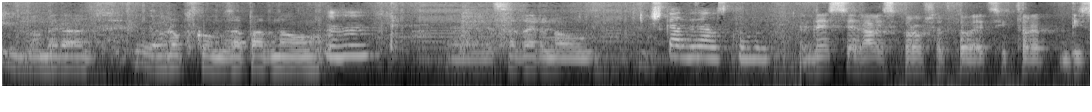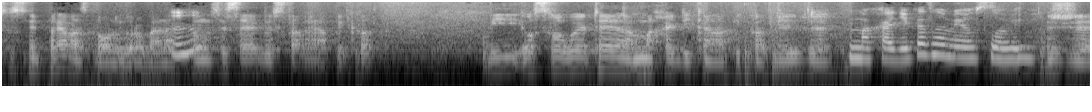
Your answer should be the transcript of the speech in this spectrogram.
mamy rád európską, zapadną, e, severną. Škandinávskú hudbu. Dnes ste hrali skoro všetko veci, ktoré vysosne pre vás boli urobené. Mm-hmm. K tomu ste sa jak dostali napríklad. Vy oslovujete na Machajdika napríklad, vieš, že, Machajdeka sme mi oslovili že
